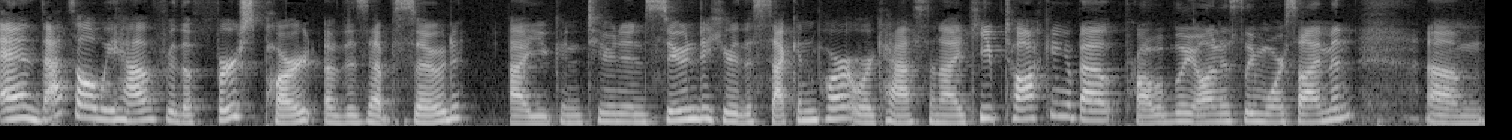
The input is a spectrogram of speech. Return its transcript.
And that's all we have for the first part of this episode. Uh, you can tune in soon to hear the second part where Cass and I keep talking about probably honestly more Simon. Um,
